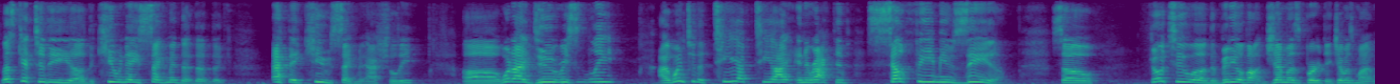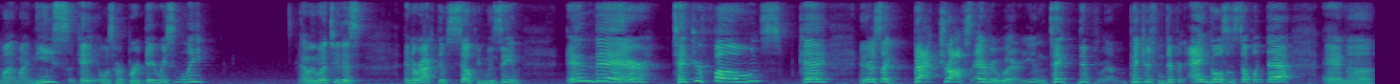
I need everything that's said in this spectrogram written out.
let's get to the uh, the Q&A segment, the, the, the FAQ segment, actually. Uh, what I do recently, I went to the TFTI Interactive Selfie Museum. So, go to uh, the video about Gemma's birthday. Gemma's my, my, my niece, okay? It was her birthday recently. And we went to this interactive selfie museum. In there, take your phones, okay? and there's like backdrops everywhere. You can take different pictures from different angles and stuff like that. And uh,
